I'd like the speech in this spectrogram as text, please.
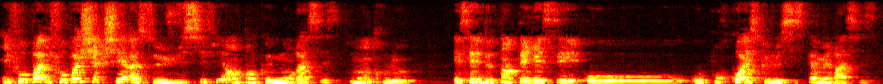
il faut pas il faut pas chercher à se justifier en tant que non raciste montre le essaye de t'intéresser au, au, pourquoi est-ce que le système est raciste.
